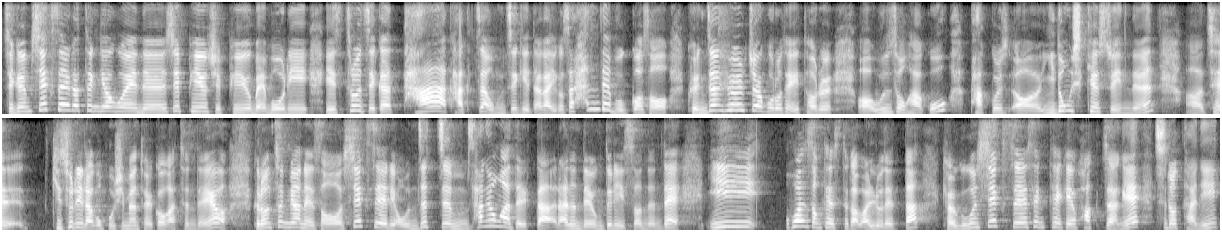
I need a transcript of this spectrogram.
지금 CXL 같은 경우에는 CPU, GPU, 메모리, 이 스토리지가 다 각자 움직이다가 이것을 한데 묶어서 굉장히 효율적으로 데이터를 어, 운송하고 바꿀 어, 이동시킬 수 있는 어, 제 기술이라고 보시면 될 것 같은데요. 그런 측면에서 CXL이 언제쯤 상용화될까라는 내용들이 있었는데 이 호환성 테스트가 완료됐다. 결국은 CX의 생태계 확장에 신호탄이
